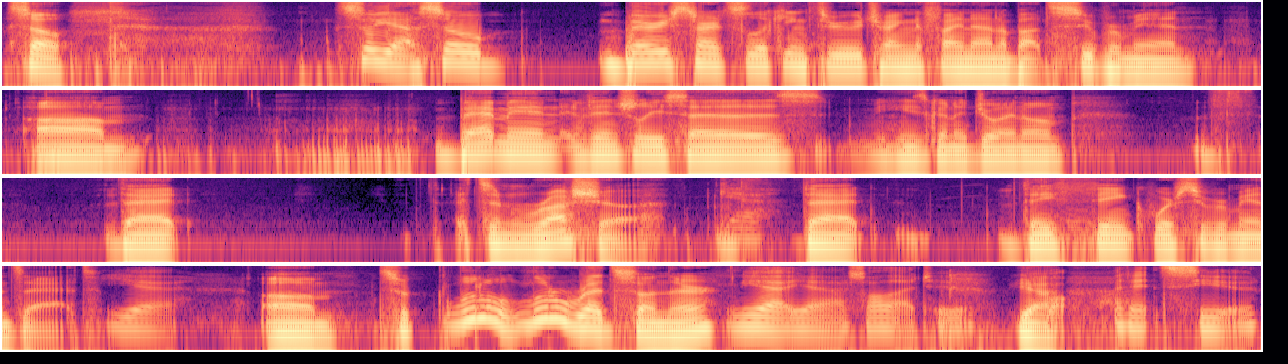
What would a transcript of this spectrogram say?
So, so yeah, so Barry starts looking through, trying to find out about Superman. Um, Batman eventually says he's going to join him. Th- that it's in Russia Yeah. that they think where Superman's at. Yeah. Um, so little little red sun there. Yeah, yeah, I saw that too. Yeah. Well, I didn't see it.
